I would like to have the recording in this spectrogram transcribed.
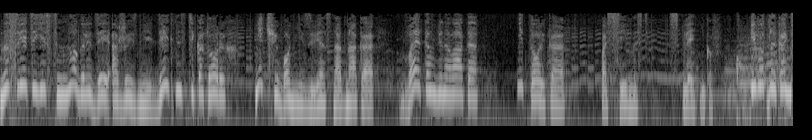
На свете есть много людей, о жизни и деятельности которых ничего не известно, однако в этом виновата не только пассивность сплетников. И вот, наконец,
